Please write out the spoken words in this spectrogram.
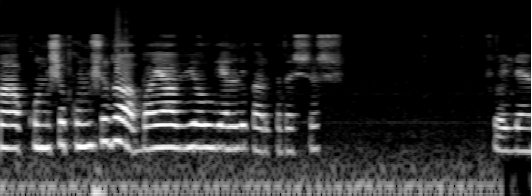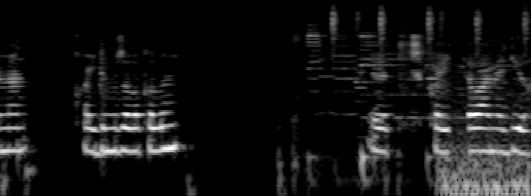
Valla konuşa konuşa da bayağı bir yol geldik arkadaşlar. Şöyle hemen kaydımıza bakalım. Evet kayıt devam ediyor.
